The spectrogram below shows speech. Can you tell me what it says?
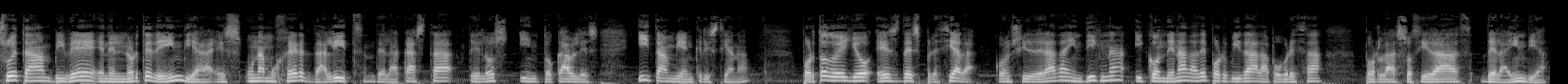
Sueta vive en el norte de India, es una mujer Dalit de la casta de los intocables y también cristiana. Por todo ello es despreciada, considerada indigna y condenada de por vida a la pobreza por la sociedad de la India.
